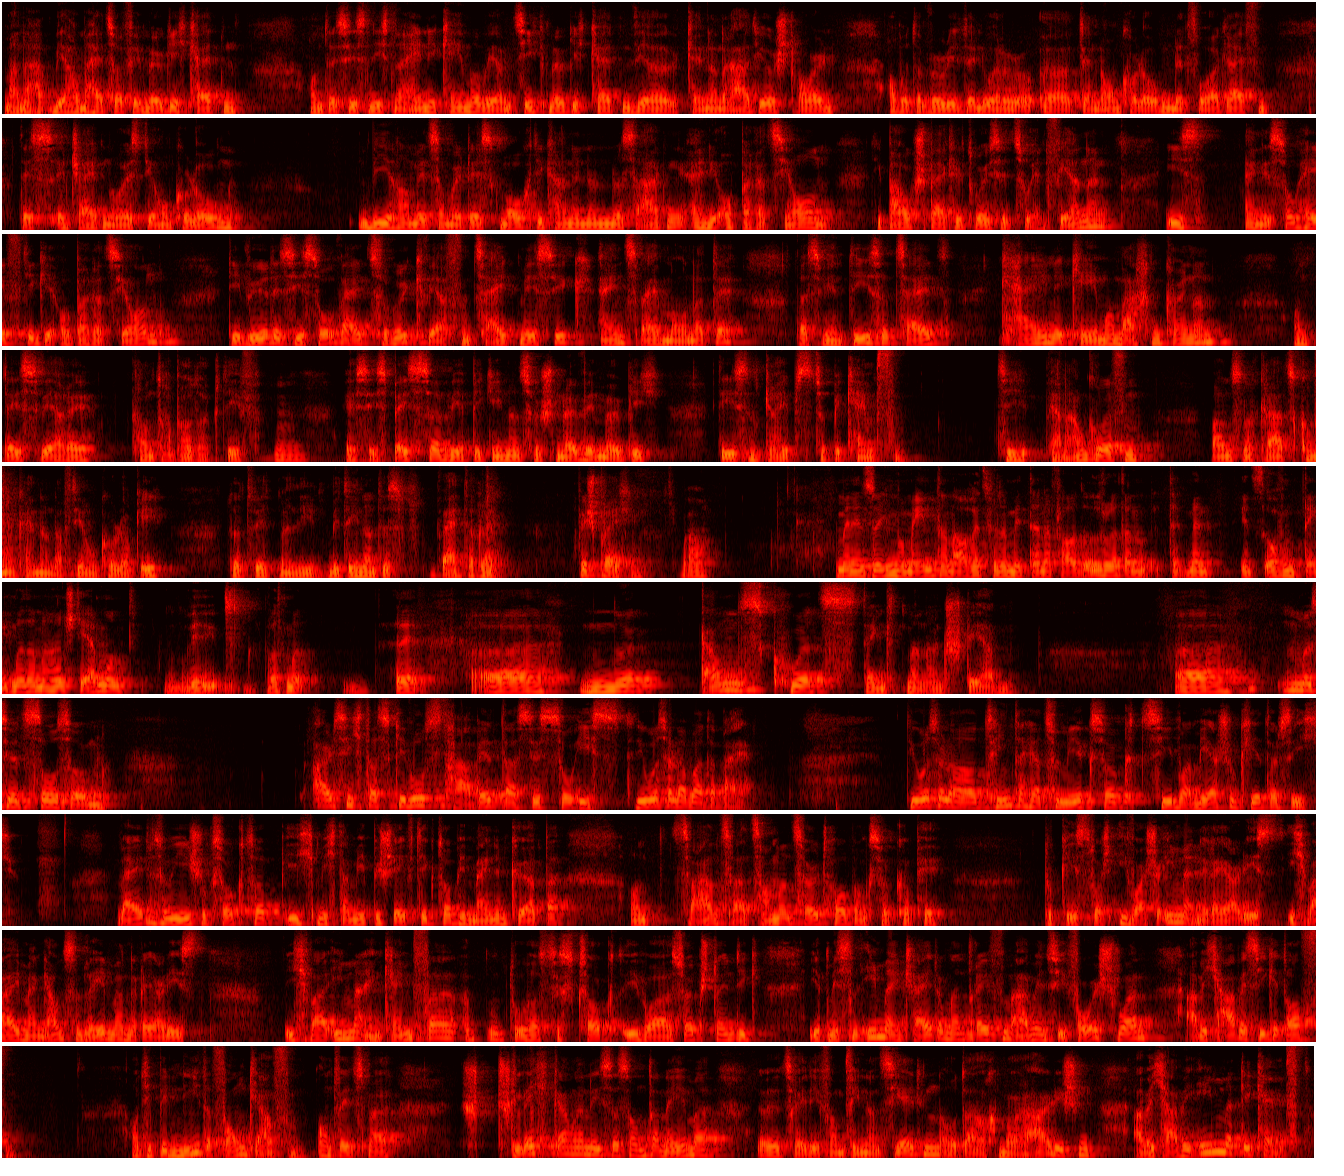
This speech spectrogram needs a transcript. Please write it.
Man, wir haben heute so viele Möglichkeiten und es ist nicht nur eine Chemo, wir haben zig Möglichkeiten, wir können Radiostrahlen, aber da will ich den, äh, den Onkologen nicht vorgreifen. Das entscheiden alles die Onkologen. Wir haben jetzt einmal das gemacht, ich kann Ihnen nur sagen, eine Operation, die Bauchspeicheldrüse zu entfernen, ist eine so heftige Operation, die würde sie so weit zurückwerfen, zeitmäßig, ein, zwei Monate, dass wir in dieser Zeit keine Chemo machen können und das wäre kontraproduktiv. Mhm. Es ist besser, wir beginnen so schnell wie möglich diesen Krebs zu bekämpfen. Sie werden angerufen, wann Sie nach Graz kommen können auf die Onkologie. Dort wird man mit Ihnen das Weitere besprechen. Wow. Ich meine, in solchen Momenten auch jetzt wieder mit deiner Frau Ursula, dann, ich meine, jetzt offen denkt man dann noch an Sterben und wie, was man. Äh, nur ganz kurz denkt man an Sterben. Äh, muss jetzt so sagen. Als ich das gewusst habe, dass es so ist, die Ursula war dabei. Die Ursula hat hinterher zu mir gesagt, sie war mehr schockiert als ich. Weil, so wie ich schon gesagt habe, ich mich damit beschäftigt habe in meinem Körper und zwei und zwei zusammenzählt habe und gesagt habe, hey, du gehst, ich war schon immer ein Realist. Ich war in meinem ganzen Leben ein Realist. Ich war immer ein Kämpfer, du hast es gesagt, ich war selbstständig. Ich müssen immer Entscheidungen treffen, auch wenn sie falsch waren, aber ich habe sie getroffen. Und ich bin nie davon gelaufen. Und wenn es mir schlecht gegangen ist als Unternehmer, jetzt rede ich vom finanziellen oder auch moralischen, aber ich habe immer gekämpft.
